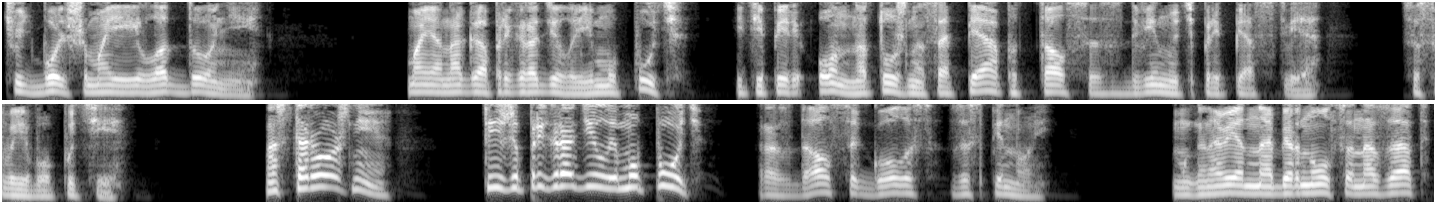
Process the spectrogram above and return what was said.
чуть больше моей ладони. Моя нога преградила ему путь, и теперь он, натужно сопя, пытался сдвинуть препятствие со своего пути. «Осторожнее! Ты же преградил ему путь!» — раздался голос за спиной. Мгновенно обернулся назад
